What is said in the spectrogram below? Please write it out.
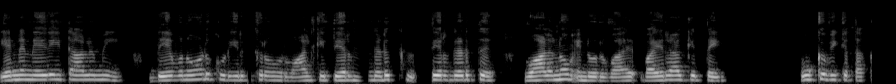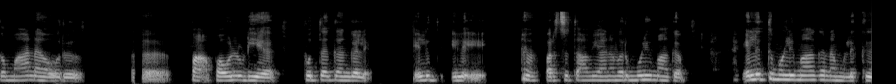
என்ன நேரிட்டாலுமே தேவனோடு கூட இருக்கிற ஒரு வாழ்க்கை தேர்ந்தெடுக்கு தேர்ந்தெடுத்து வாழணும் என்ற ஒரு வைராக்கியத்தை ஊக்குவிக்கத்தக்கமான ஒரு பவுலுடைய புத்தகங்கள் எழுது பரிசுத்தாவியானவர் மூலியமாக எழுத்து மூலியமாக நம்மளுக்கு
